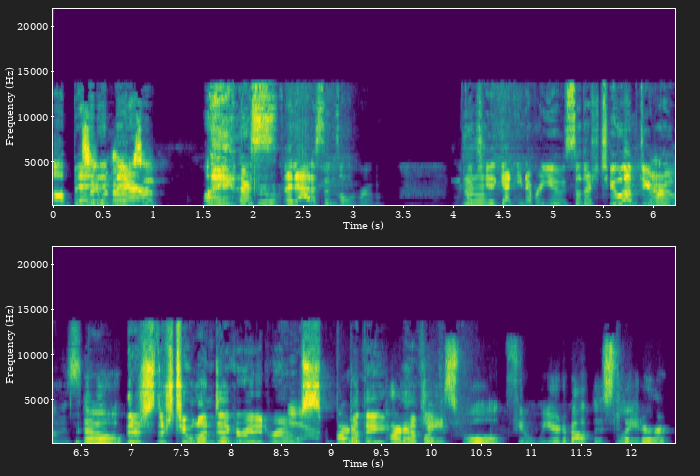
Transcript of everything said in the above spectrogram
a bed Same in with there. Addison. Like there's Yeah. an Addison's old room, which Yeah. he, again he never used. So there's two empty Yeah. rooms. So There's there's two undecorated rooms, part but of they part of have like will feel weird about this later,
